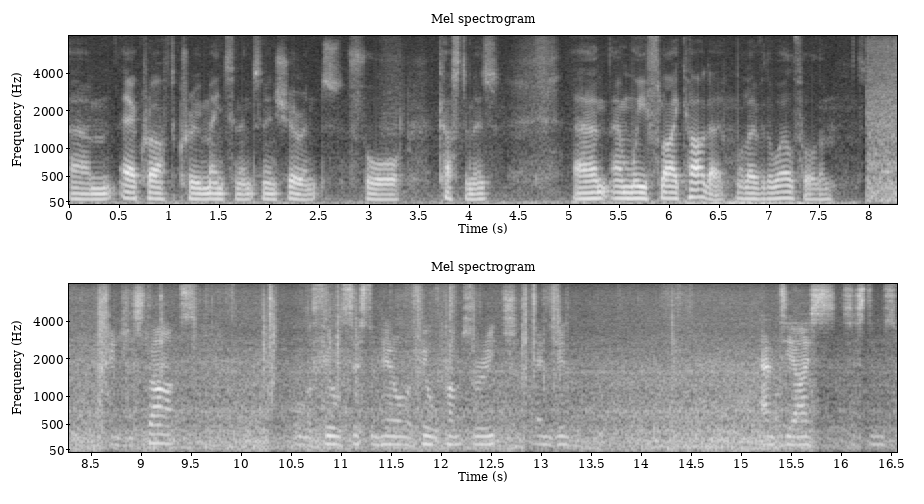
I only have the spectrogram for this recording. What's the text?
um, aircraft crew maintenance and insurance for customers. Um, and we fly cargo all over the world for them. Engine starts, all the fuel system here, all the fuel pumps for each engine, anti-ice systems,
